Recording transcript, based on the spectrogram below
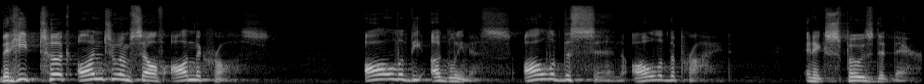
That he took onto himself on the cross all of the ugliness, all of the sin, all of the pride, and exposed it there.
